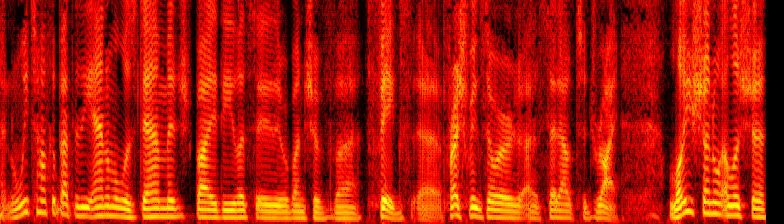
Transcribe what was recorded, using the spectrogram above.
When we talk about that the animal was damaged by the, let's say there were a bunch of uh, figs, uh, fresh figs that were uh, set out to dry. Lo yishanu.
